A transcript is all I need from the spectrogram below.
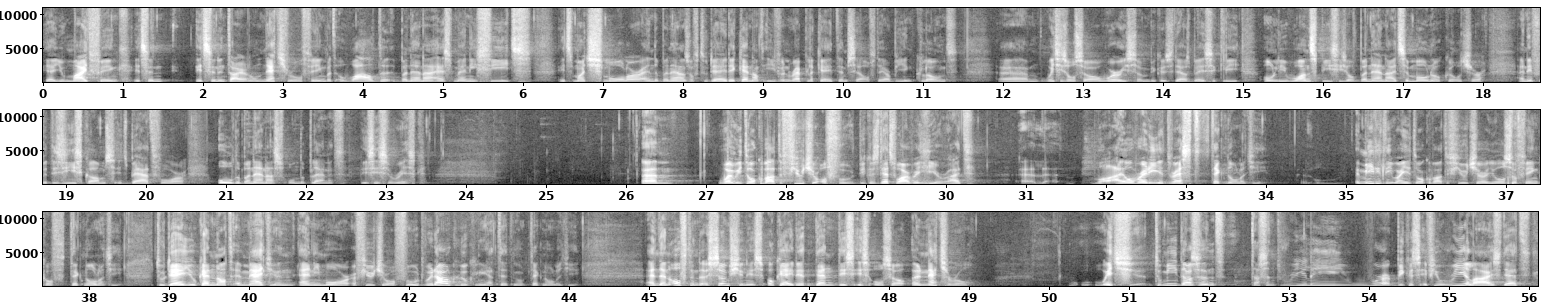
yeah, you might think it's an, it's an entirely natural thing, but a wild banana has many seeds, it's much smaller, and the bananas of today, they cannot even replicate themselves. They are being cloned. um, which is also worrisome because there's basically only one species of banana, it's a monoculture. And if a disease comes, it's bad for all the bananas on the planet. This is a risk. Um, when we talk about the future of food, because that's why we're here, right? Uh, well, I already addressed technology. Immediately when you talk about the future, you also think of technology. Today, you cannot imagine anymore a future of food without looking at te technology. And then often the assumption is, okay, then this is also unnatural, which to me doesn't, doesn't really work. Because if you realize that,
